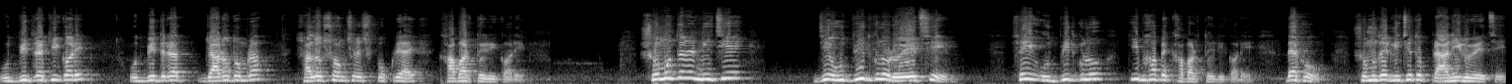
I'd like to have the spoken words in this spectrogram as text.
উদ্ভিদরা কি করে? উদ্ভিদরা জানো তোমরা? সালোক সংশ্লেষ প্রক্রিয়ায় খাবার তৈরি করে। সমুদ্রের নিচে যে উদ্ভিদগুলো রয়েছে, সেই উদ্ভিদগুলো কীভাবে খাবার তৈরি করে? দেখো, সমুদ্রের নিচে তো প্রাণী রয়েছে।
